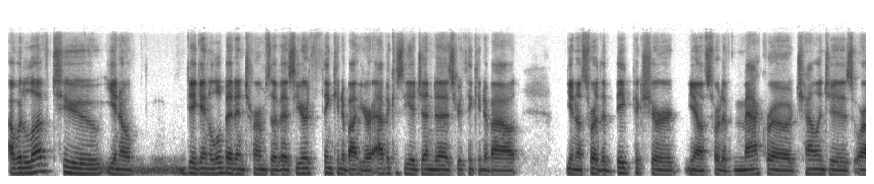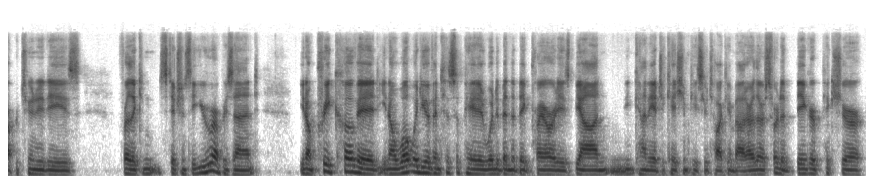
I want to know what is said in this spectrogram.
I would love to, you know, dig in a little bit in terms of as you're thinking about your advocacy agenda, as you're thinking about, you know, sort of the big picture, you know, sort of macro challenges or opportunities for the constituency you represent. You know, pre-COVID, you know, what would you have anticipated would have been the big priorities beyond kind of the education piece you're talking about? Are there sort of bigger picture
